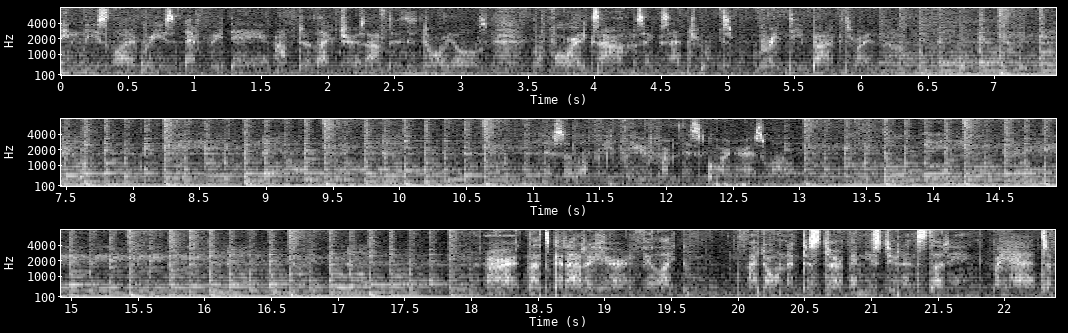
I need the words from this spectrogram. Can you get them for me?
in these libraries every day after lectures, after tutorials, before exams, etc. It's pretty packed right now. There's a lovely view from this corner as well. Alright, let's get out of here. I feel like I don't want to disturb any students studying. But yeah, it's a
